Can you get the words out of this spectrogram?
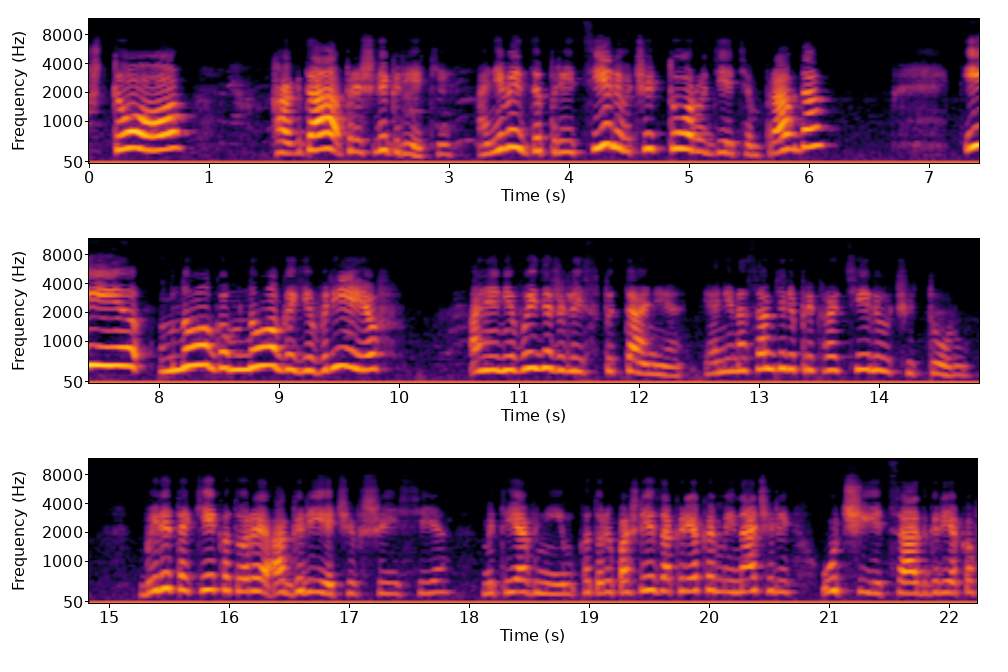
что когда пришли греки, они ведь запретили учить Тору детям, правда? И много-много евреев, они не выдержали испытания, и они на самом деле прекратили учить Тору. Были такие, которые огречившиеся, Митьявним, которые пошли за греками и начали учиться от греков,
